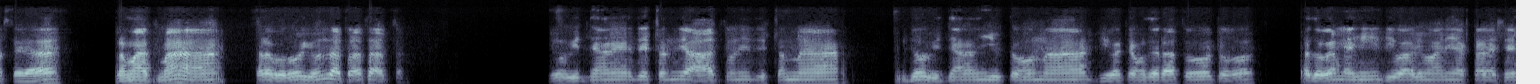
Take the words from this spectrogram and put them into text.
असलेला परमात्मा त्याला बरोबर घेऊन जातो असा अर्थ. जो विज्ञाने तिष्ठन म्हणजे आत्मने तिष्ठन जो विज्ञानाने युक्त होऊन जीवाच्या मध्ये राहतो तो त्या दोघांनाही जीवाभिमानी असणाऱ्याचे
